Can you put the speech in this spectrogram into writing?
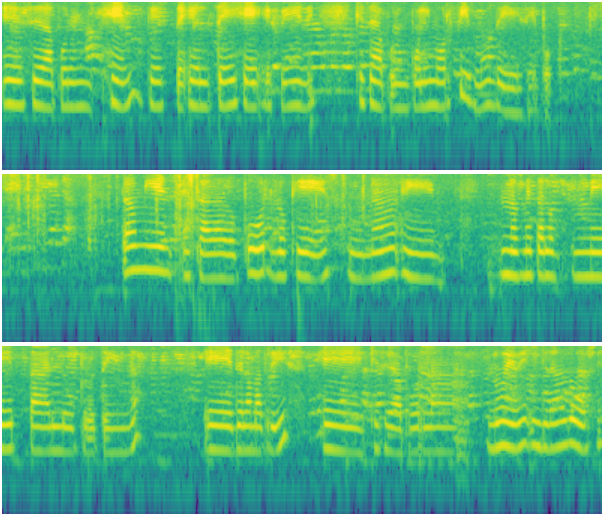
eh, se da por un gen, que es el TGFN, que se da por un polimorfismo de ese EPOC. También está dado por lo que es una eh, unas metalo, metaloproteínas eh, de la matriz eh, que se da por la 9 y la 12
